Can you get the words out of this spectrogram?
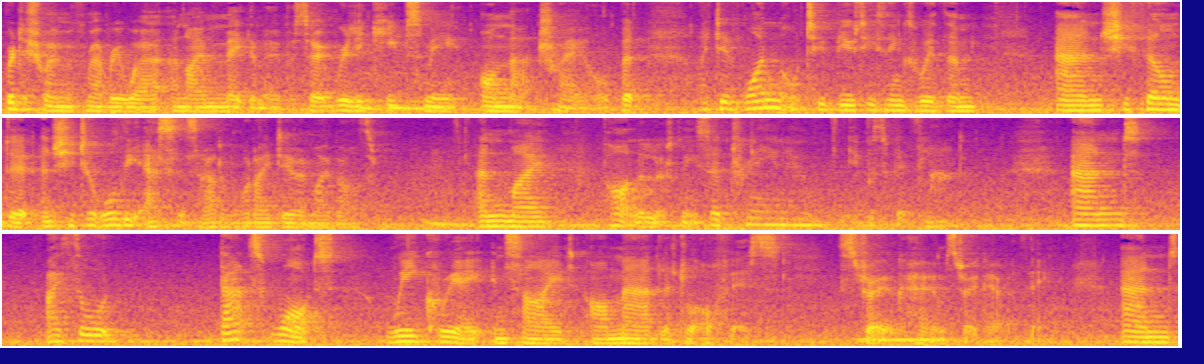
British women from everywhere and I make them over. So it really mm-hmm. keeps me on that trail. But I did one or two beauty things with them and she filmed it and she took all the essence out of what I do in my bathroom. Mm-hmm. And my partner looked at me and said, Trinny, you know, it was a bit flat. And I thought, that's what we create inside our mad little office, stroke, mm-hmm. home, stroke, everything. And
